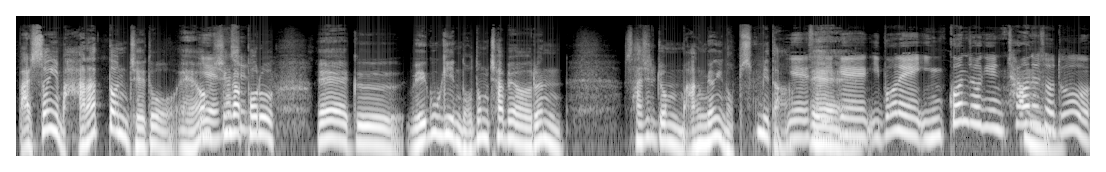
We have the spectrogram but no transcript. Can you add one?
말썽이 많았 없었던 제도예요. 예, 싱가포르의 그 외국인 노동 차별은 사실 좀 악명이 높습니다. 예, 그래서 예. 이게 이번에 인권적인 차원에서도 음.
